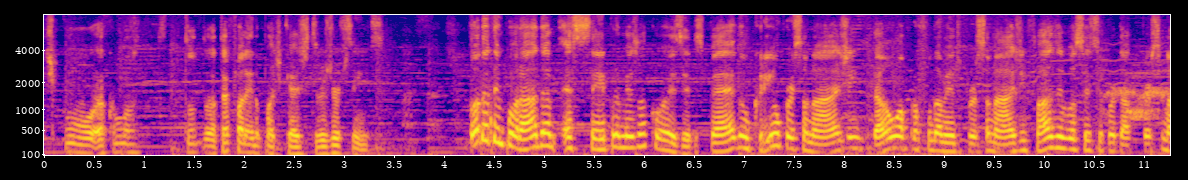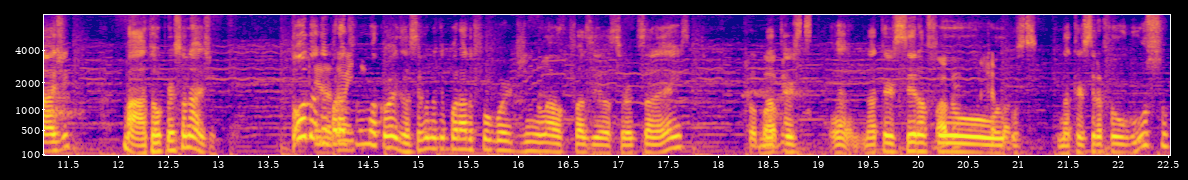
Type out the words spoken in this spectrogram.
tipo, é como tudo, até falei no podcast de Stranger Things. Toda temporada é sempre a mesma coisa. Eles pegam, criam um personagem, dão um aprofundamento pro personagem, fazem você se importar com o personagem, matam o personagem. Toda temporada é a mesma coisa. Na segunda temporada foi o gordinho lá o que fazia o Senhor dos Anéis. Foi o Na, ter- é, na terceira foi Bob, o. os- Na terceira foi o Russo.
